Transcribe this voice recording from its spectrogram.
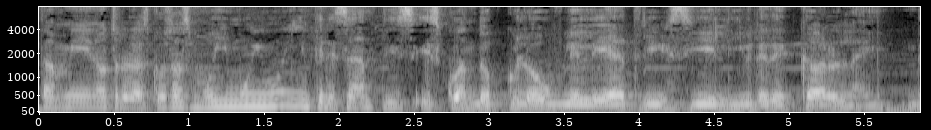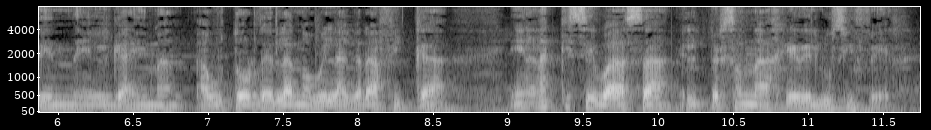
También otra de las cosas muy muy muy interesantes es cuando Chloe le lee a Trixie el libro de Caroline de Neil Gaiman, autor de la novela gráfica en la que se basa el personaje de Lucifer.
